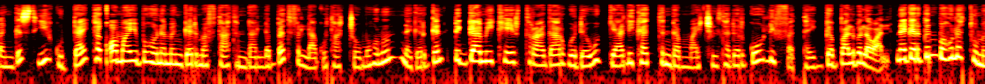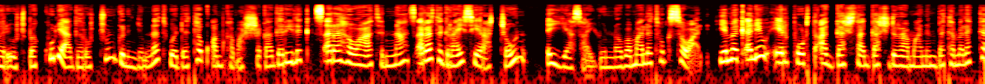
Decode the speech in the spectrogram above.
መንግስት ይህ ጉዳይ ተቋማዊ በሆነ መንገድ መፍታት እንዳለበት ፍላጎታቸው መሆኑን ነገር ግን ድጋሚ ከኤርትራ ጋር ወደ ውጊያ ሊከት እንደማይችል ተደርጎ ሊፈታ ይገባል ብለዋል። ነገር ግን በሁለቱ መሪዎች በኩል የአገሮቹን ግንኙነት ወደ ተቋም ከማሸጋገር ይልቅ ጸረ ህወሀትና ጸረ ትግራይ ሴራቸውን እያሳዩን ነው በማለት ወቅሰዋል። የመቀሌው ኤርፖርት አጋች ታጋች ድራማን በተመለከተ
